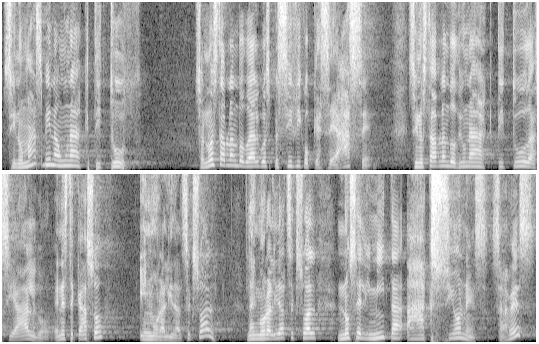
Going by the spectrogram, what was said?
sino más bien a una actitud. O sea, no está hablando de algo específico que se hace, sino está hablando de una actitud hacia algo. En este caso, inmoralidad sexual. La inmoralidad sexual no se limita a acciones, ¿sabes?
